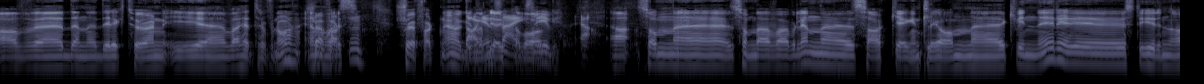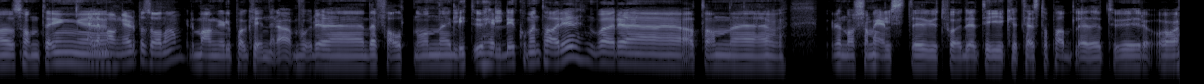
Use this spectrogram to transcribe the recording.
av uh, denne direktøren i uh, Hva heter det for noe? Sjøfarten. Sjøfarten, ja. Gunnar Dagens næringsliv. Ja. Ja, som, som da var vel en sak egentlig om kvinner i styrene og sånne ting. Eller mangel på sådan. mangel på kvinner, ja. Hvor det falt noen litt uheldige kommentarer. Var at han når som helst utfordre til IQ-test og padletur og,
